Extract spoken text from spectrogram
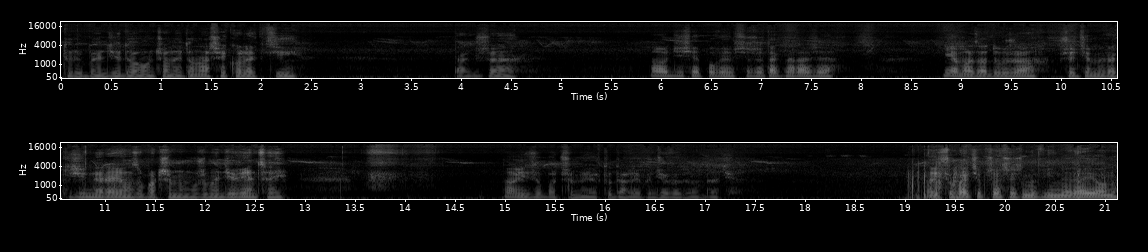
który będzie dołączony do naszej kolekcji. Także no dzisiaj powiem szczerze, tak na razie nie ma za dużo. Przejdziemy w jakiś inny rejon, zobaczymy, może będzie więcej. No i zobaczymy jak to dalej będzie wyglądać. No i słuchajcie, przeszliśmy w inny rejon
